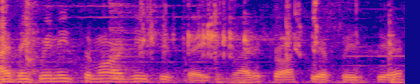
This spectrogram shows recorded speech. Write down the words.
I think we need some more adhesive paste. Right across here, please, dear.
